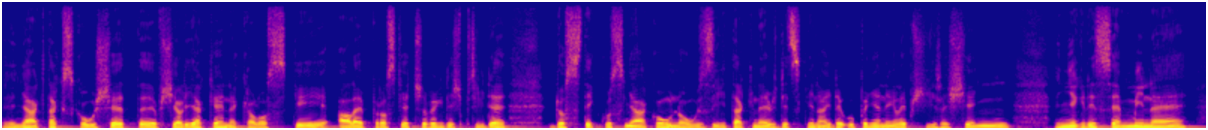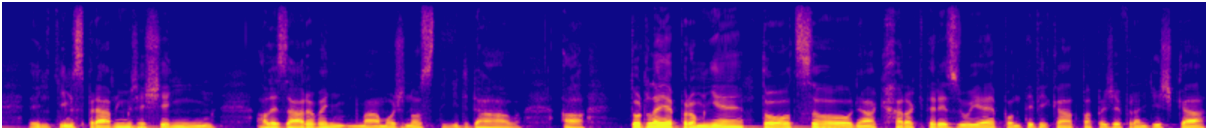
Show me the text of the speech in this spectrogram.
nějak tak zkoušet eh, všelijaké nekalosti, ale prostě člověk, když přijde do styku s nějakou nouzí, tak ne vždycky najde úplně nejlepší řešení. Někdy se mine eh, tím správným řešením, ale zároveň má možnost jít dál. A Tohle je pro mě to, co nějak charakterizuje pontifikát papeže Františka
